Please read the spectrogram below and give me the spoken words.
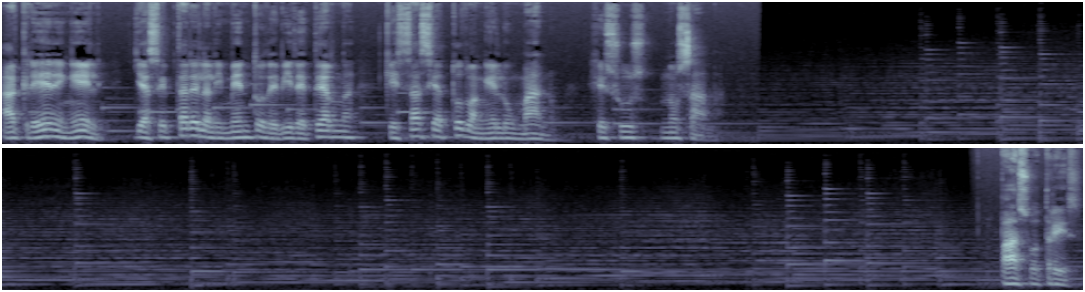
a creer en Él y aceptar el alimento de vida eterna que sacia todo anhelo humano. Jesús nos ama. Paso 3.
